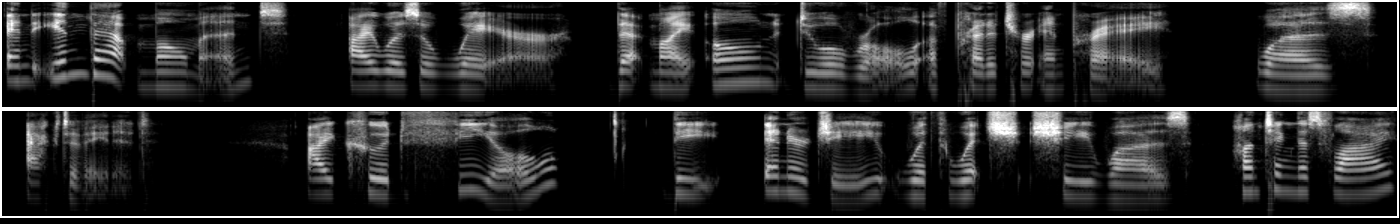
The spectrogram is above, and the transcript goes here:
And in that moment, I was aware that my own dual role of predator and prey was activated. I could feel the energy with which she was hunting this fly.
